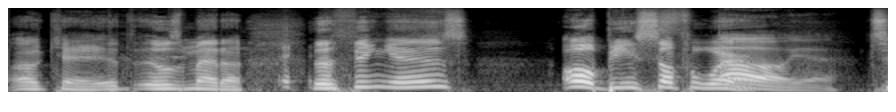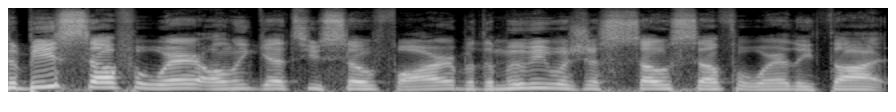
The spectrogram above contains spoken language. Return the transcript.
Okay, it, it was meta. the thing is, oh, being self-aware. Oh yeah. To be self-aware only gets you so far, but the movie was just so self-aware. They thought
